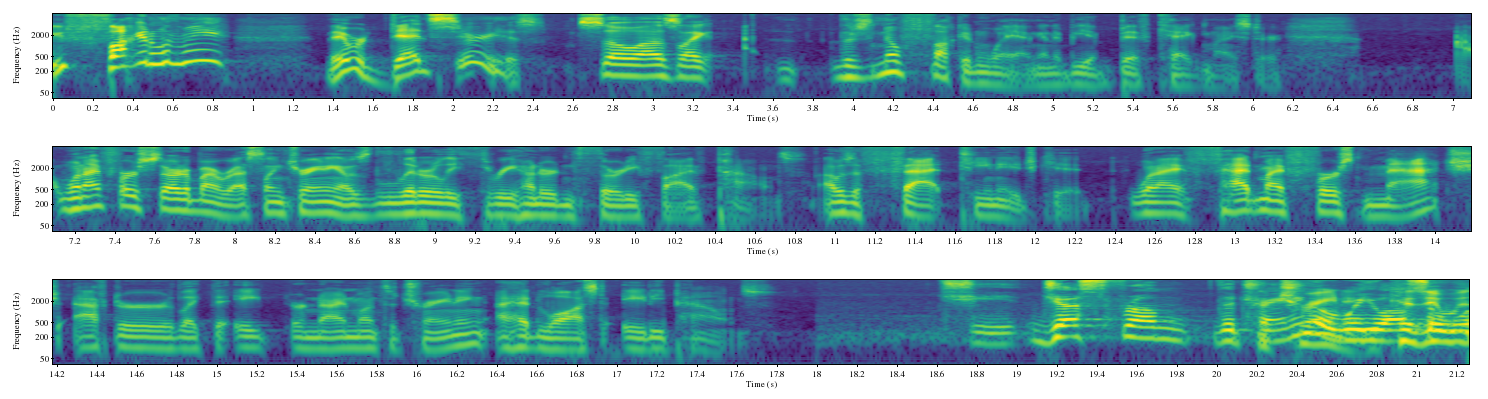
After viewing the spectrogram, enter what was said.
you fucking with me? They were dead serious. So I was like, there's no fucking way I'm to be a Biff Kegmeister. When I first started my wrestling training, I was literally 335 pounds. I was a fat teenage kid. When I had my first match after like the eight or nine months of training, I had lost 80 pounds. Gee, just from the training, Training, or were you also was-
